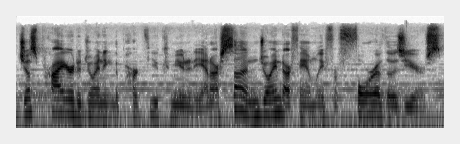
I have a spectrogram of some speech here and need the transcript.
just prior to joining the Parkview community, and our son joined our family for four of those years.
